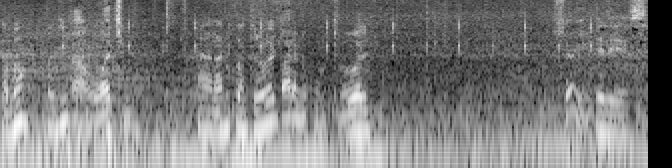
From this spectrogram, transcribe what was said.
Tá bom? Ir? Tá ótimo. Parar no controle. Para no controle. Isso aí. Beleza.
